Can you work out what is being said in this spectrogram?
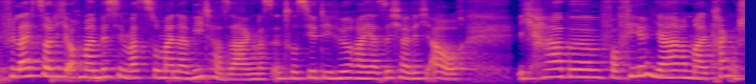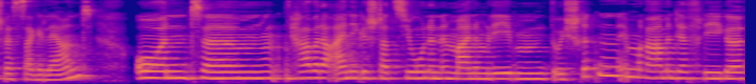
vielleicht sollte ich auch mal ein bisschen was zu meiner Vita sagen. Das interessiert die Hörer ja sicherlich auch. Ich habe vor vielen Jahren mal Krankenschwester gelernt und ähm, habe da einige Stationen in meinem Leben durchschritten im Rahmen der Pflege,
